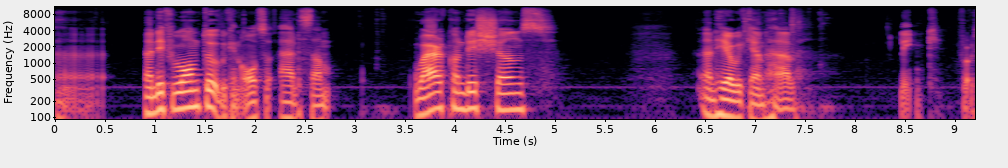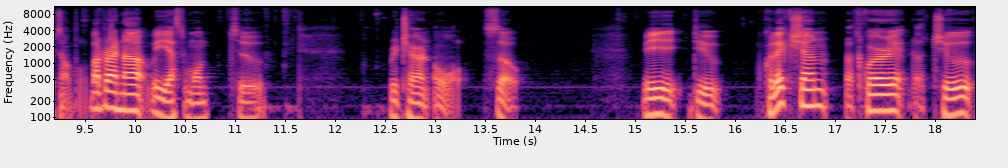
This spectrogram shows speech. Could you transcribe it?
uh, and if we want to, we can also add some where conditions. And here we can have LINQ for example. But right now we just want to return all. So we do collection dot query dot to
